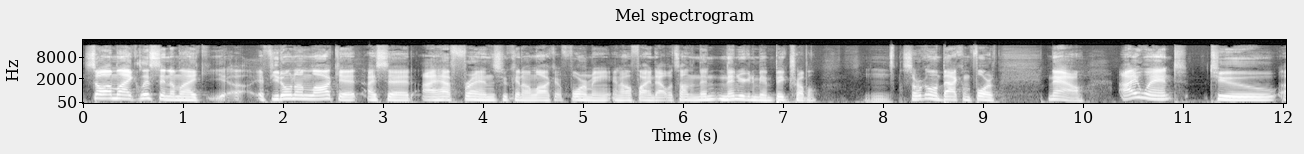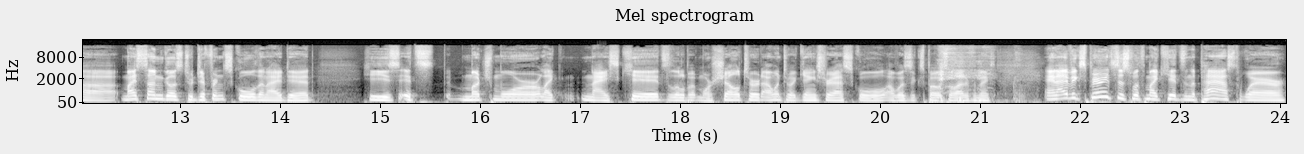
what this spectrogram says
So I'm like, listen, I'm like, if you don't unlock it, I said, I have friends who can unlock it for me, and I'll find out what's on. And then, and then you're going to be in big trouble. So we're going back and forth. Now, I went to uh, my son goes to a different school than I did. He's it's much more like nice kids, a little bit more sheltered. I went to a gangster ass school. I was exposed to a lot of different things, and I've experienced this with my kids in the past where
